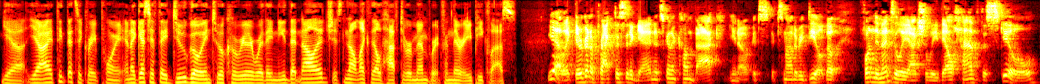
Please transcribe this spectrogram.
Yeah, yeah, I think that's a great point. And I guess if they do go into a career where they need that knowledge, it's not like they'll have to remember it from their AP class. Yeah, like they're going to practice it again. It's going to come back. You know, it's it's not a big deal. Though fundamentally, actually, they'll have the skill,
